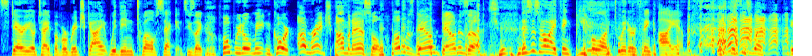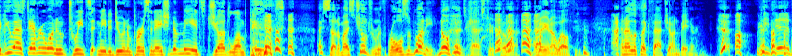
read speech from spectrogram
stereotype of a rich guy within 12 seconds. He's like, hope we don't meet in court. I'm rich. I'm an asshole. Up is down, down is up. This is how I think people on Twitter think I am. Like, this is what, if you asked everyone who tweets at me to do an impersonation of me, it's Judd Lumpkin. I sodomize children with rolls of money. No offense, Pastor. No, no. I know you're not wealthy, and I look like Fat John Boehner. He did.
